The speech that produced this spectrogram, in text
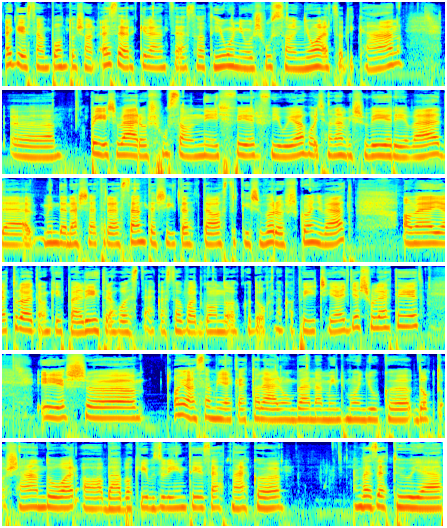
egészen pontosan 1906. június 28-án Pécs város 24 férfiúja, hogyha nem is vérével, de minden esetre szentesítette azt a kis vörös könyvet, amelyet tulajdonképpen létrehozták a szabad gondolkodóknak a Pécsi Egyesületét, és olyan személyeket találunk benne, mint mondjuk dr. Sándor, a Bába Képzőintézetnek vezetője,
